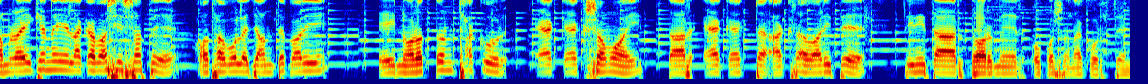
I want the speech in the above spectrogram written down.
আমরা এখানে এলাকাবাসীর সাথে কথা বলে জানতে পারি এই নরোত্তম ঠাকুর এক এক সময় তার এক একটা আখড়া বাড়িতে তিনি তার ধর্মের উপাসনা করতেন।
